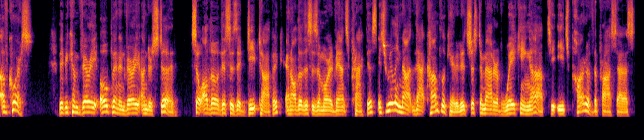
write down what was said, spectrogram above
of course, they become very open and very understood. So, although this is a deep topic and although this is a more advanced practice, it's really not that complicated. It's just a matter of waking up to each part of the process.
